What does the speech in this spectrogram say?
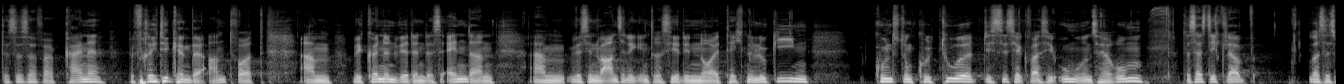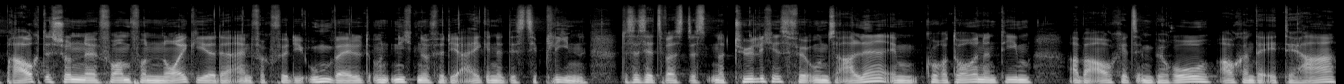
das ist aber keine befriedigende Antwort. Ähm, wie können wir denn das ändern? Ähm, wir sind wahnsinnig interessiert in neue Technologien, Kunst und Kultur, das ist ja quasi um uns herum. Das heißt, ich glaube, was es braucht, ist schon eine Form von Neugierde einfach für die Umwelt und nicht nur für die eigene Disziplin. Das ist jetzt was, das natürlich ist für uns alle im Kuratorinnen-Team, aber auch jetzt im Büro, auch an der ETH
